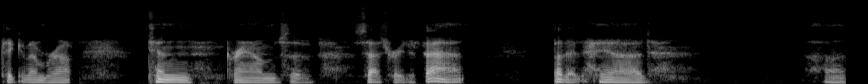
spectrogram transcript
take a number out, 10 grams of saturated fat, but it had uh,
